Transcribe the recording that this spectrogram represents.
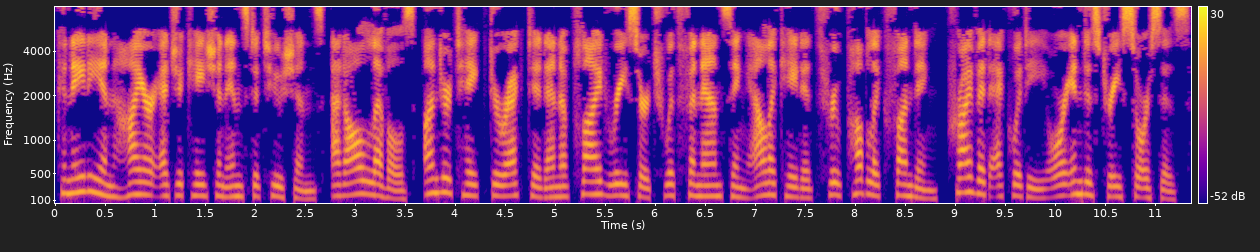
Canadian higher education institutions, at all levels, undertake directed and applied research with financing allocated through public funding, private equity or industry sources.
